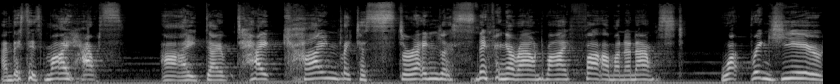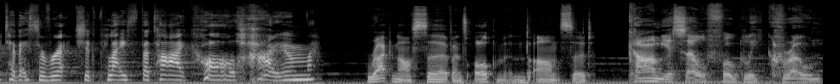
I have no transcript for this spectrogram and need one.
and this is my house. I don't take kindly to strangers sniffing around my farm unannounced. What brings you to this wretched place that I call home? Ragnar's servant Ogmund answered, Calm yourself, ugly crone.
